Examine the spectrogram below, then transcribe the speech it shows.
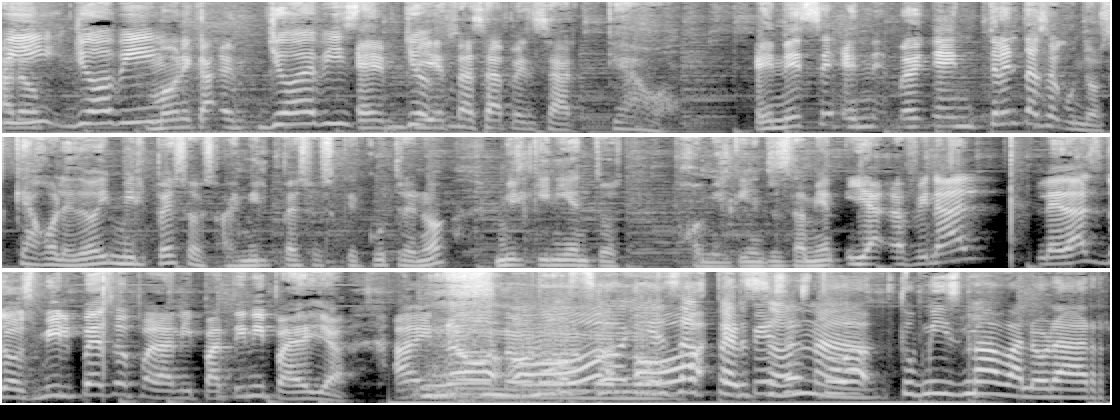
vi, yo vi, Mónica, em- yo he visto, yo- empiezas a pensar, ¿qué hago? En ese, en, en 30 segundos, ¿qué hago? ¿Le doy mil pesos? Ay, mil pesos, qué cutre, ¿no? Mil quinientos. Ojo, mil quinientos también. Y al final le das dos mil pesos para ni para ti ni para ella. Ay, no, no, no. soy no, no. esa o empiezas tú, persona. tú misma a valorar.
